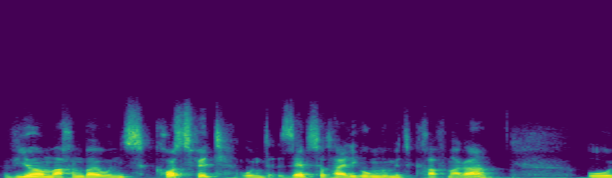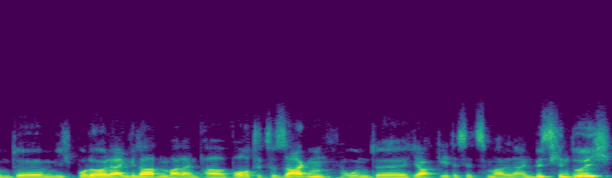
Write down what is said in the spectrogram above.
Wir machen bei uns CrossFit und Selbstverteidigung mit Krav Maga. Und äh, ich wurde heute eingeladen, mal ein paar Worte zu sagen. Und äh, ja, geht es jetzt mal ein bisschen durch.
